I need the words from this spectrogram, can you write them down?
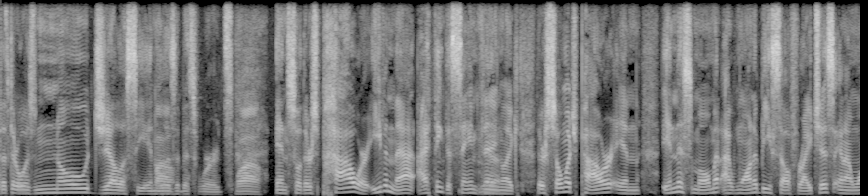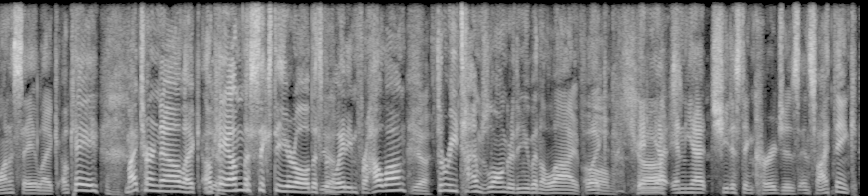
that there cool. was no jealousy in Wow. Elizabeth's words. Wow. And so there's power. Even that, I think the same thing. Yeah. Like there's so much power in in this moment. I want to be self righteous and I want to say like, okay, my turn now. Like, okay, I'm the 60 year old that's Yeah. been waiting for how long? Yeah. Three times longer than you've been alive. Like, Oh and yet and yet she just encourages. And so I think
